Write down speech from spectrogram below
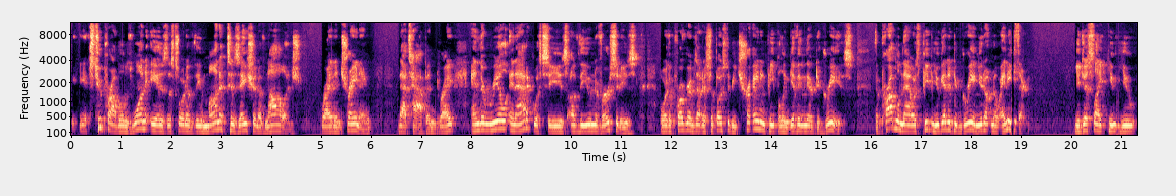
it's two problems. One is the sort of the monetization of knowledge, right, and training that's happened, right, and the real inadequacies of the universities or the programs that are supposed to be training people and giving their degrees. The problem now is people you get a degree and you don't know anything. You just like you you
